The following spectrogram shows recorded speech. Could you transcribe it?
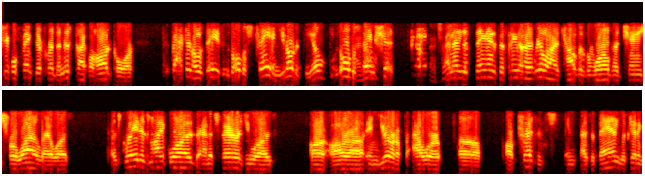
People think different than this type of hardcore. Back in those days, it was all the same. You know the deal. It was all the I know. same shit. That's right. And then the thing is, the thing that I realized how the, the world had changed for a while there was, as great as Mike was and as fair as he was, our our uh, in Europe, our uh, our presence in, as a band was getting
